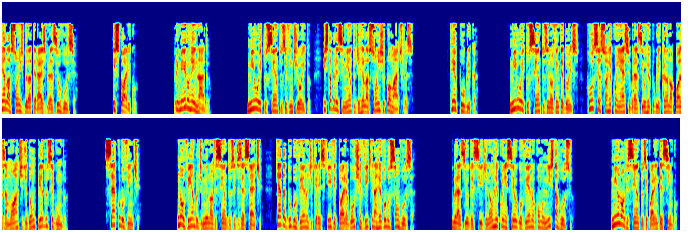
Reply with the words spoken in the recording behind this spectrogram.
Relações bilaterais Brasil-Rússia. Histórico. Primeiro reinado. 1828. Estabelecimento de relações diplomáticas. República. 1892. Rússia só reconhece o Brasil republicano após a morte de Dom Pedro II. Século XX. Novembro de 1917. Queda do governo de Kerensky e vitória bolchevique na Revolução Russa. Brasil decide não reconhecer o governo comunista russo. 1945.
